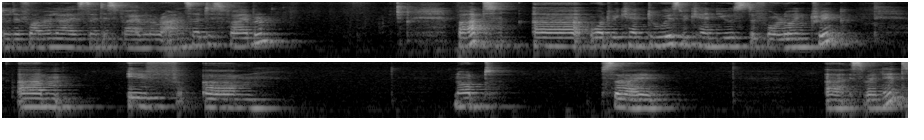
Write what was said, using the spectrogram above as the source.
that the formula is satisfiable or unsatisfiable. But uh, what we can do is we can use the following trick. Um, if um, not psi uh, is valid,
